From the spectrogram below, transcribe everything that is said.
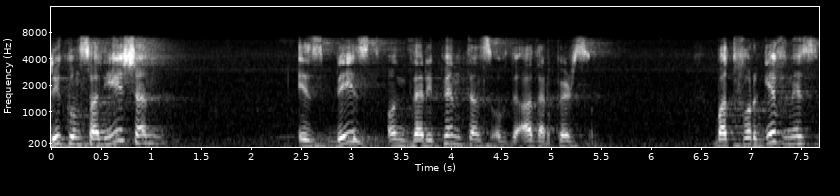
Reconciliation is based on the repentance of the other person. But forgiveness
